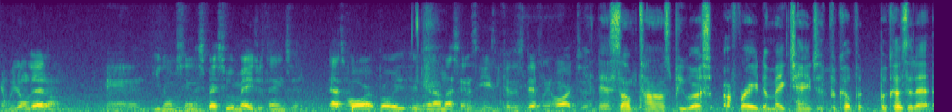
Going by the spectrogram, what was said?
and we don't let them. And you know what I'm saying? Especially with major things, and that's hard, bro. It- and I'm not saying it's easy because it's definitely hard to. And sometimes people are afraid to make changes because of, because of that,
